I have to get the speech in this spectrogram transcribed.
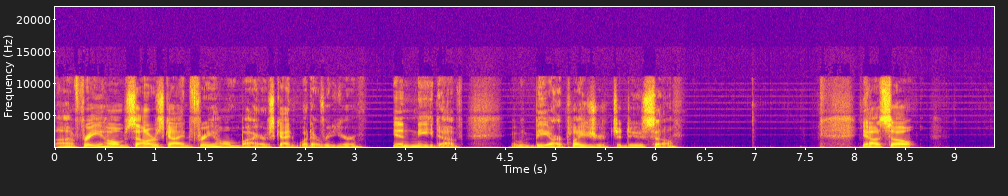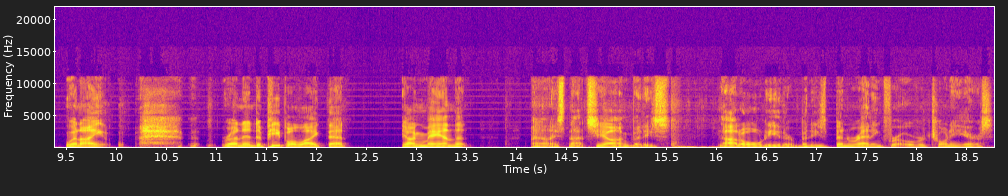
a free home seller's guide, free home buyer's guide, whatever you're in need of. It would be our pleasure to do so. Yeah, so when I run into people like that young man that, well, he's not young, but he's not old either, but he's been renting for over 20 years.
